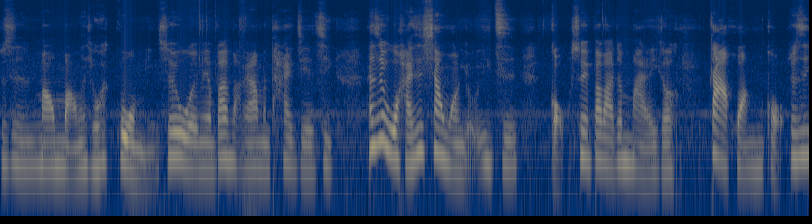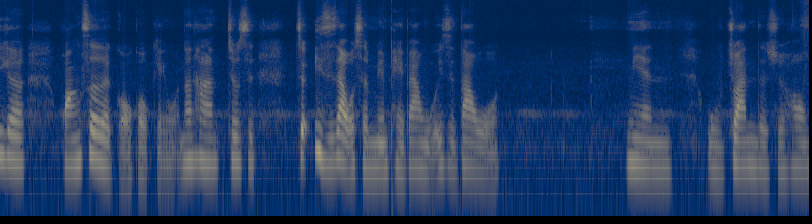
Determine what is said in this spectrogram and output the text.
就是猫毛那些会过敏，所以我也没有办法跟它们太接近。但是我还是向往有一只狗，所以爸爸就买了一个大黄狗，就是一个黄色的狗狗给我。那它就是就一直在我身边陪伴我，一直到我念五专的时候。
